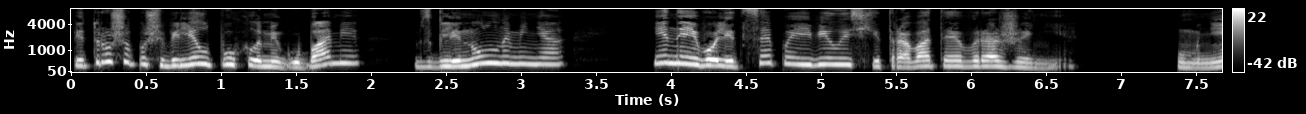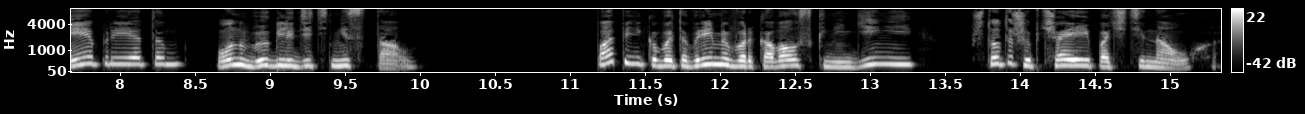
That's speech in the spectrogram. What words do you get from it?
Петруша пошевелил пухлыми губами, взглянул на меня, и на его лице появилось хитроватое выражение. Умнее при этом он выглядеть не стал. Папенька в это время ворковал с княгиней, что-то шепча ей почти на ухо.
